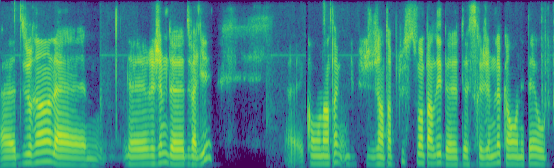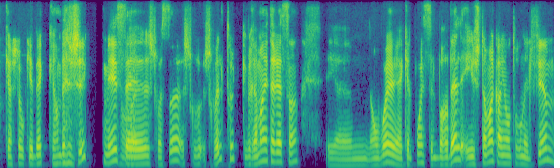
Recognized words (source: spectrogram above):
euh, durant la- le régime de Duvalier. Euh, qu'on entend, j'entends plus souvent parler de, de ce régime-là quand on était au, quand j'étais au Québec qu'en Belgique, mais c'est, je trouvais ça, je, trou- je trouvais le truc vraiment intéressant. Et on voit à quel point c'était le bordel. Et justement, quand ils ont tourné le film,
